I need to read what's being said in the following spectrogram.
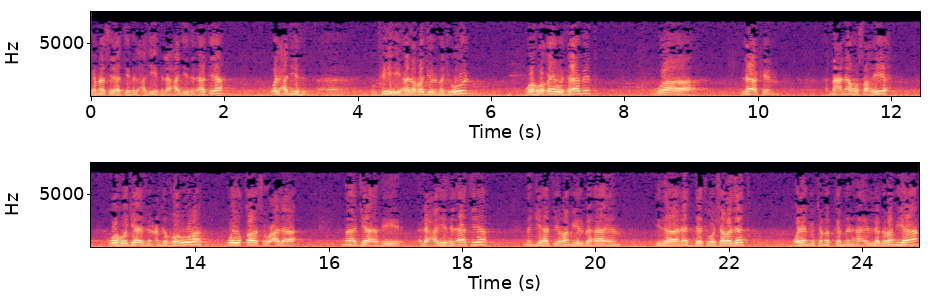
كما سيأتي في الحديث في الأحاديث الآتية. والحديث فيه هذا الرجل المجهول وهو غير ثابت ولكن معناه صحيح وهو جائز عند الضرورة ويقاس على ما جاء في الأحاديث الآتية من جهة رمي البهائم إذا ندت وشردت ولم يتمكن منها إلا برميها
